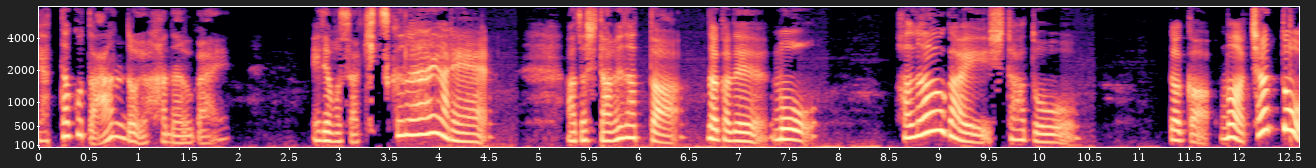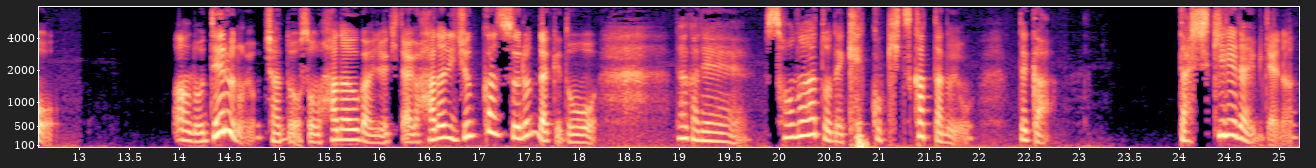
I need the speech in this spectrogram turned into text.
やったことあんのよ、鼻うがい。え、でもさ、きつくない？あれ。私ダメだった。なんかね、もう、鼻うがいした後、なんか、まあ、ちゃんと、あの、出るのよ。ちゃんと、その鼻うがいの液体が鼻に循環するんだけど、なんかね、その後ね、結構きつかったのよ。なんか、出し切れないみたいな。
